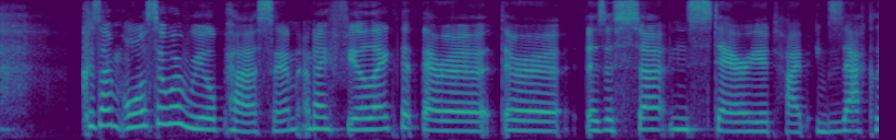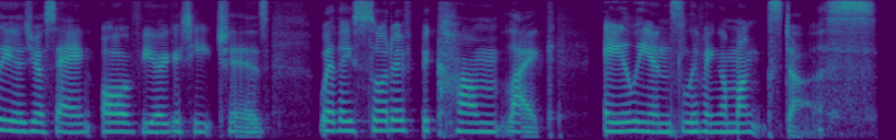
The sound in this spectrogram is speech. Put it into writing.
because I'm also a real person and I feel like that there are there are there's a certain stereotype exactly as you're saying of yoga teachers where they sort of become like aliens living amongst us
